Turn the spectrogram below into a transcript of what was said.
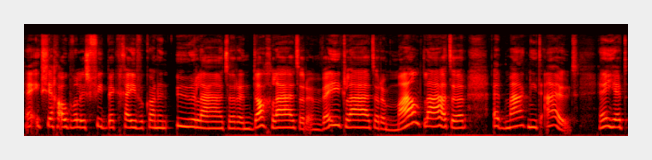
ik zeg ook wel eens: feedback geven kan een uur later, een dag later, een week later, een maand later. Het maakt niet uit. je hebt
